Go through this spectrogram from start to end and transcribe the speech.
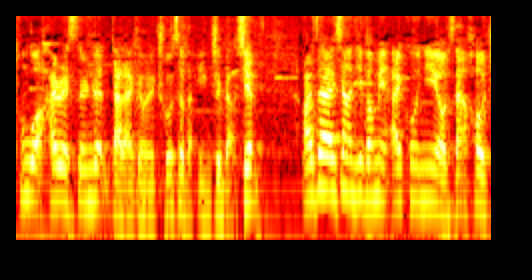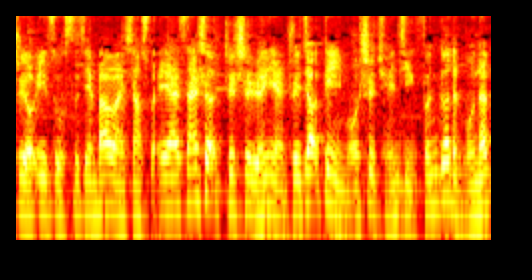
通过 HiRes 认证带来更为出色的音质表现。而在相机方面，iQOO Neo 3后置有一组四千八百万像素的 AI 三摄，支持人眼追焦、电影模式、全景分割等功能。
